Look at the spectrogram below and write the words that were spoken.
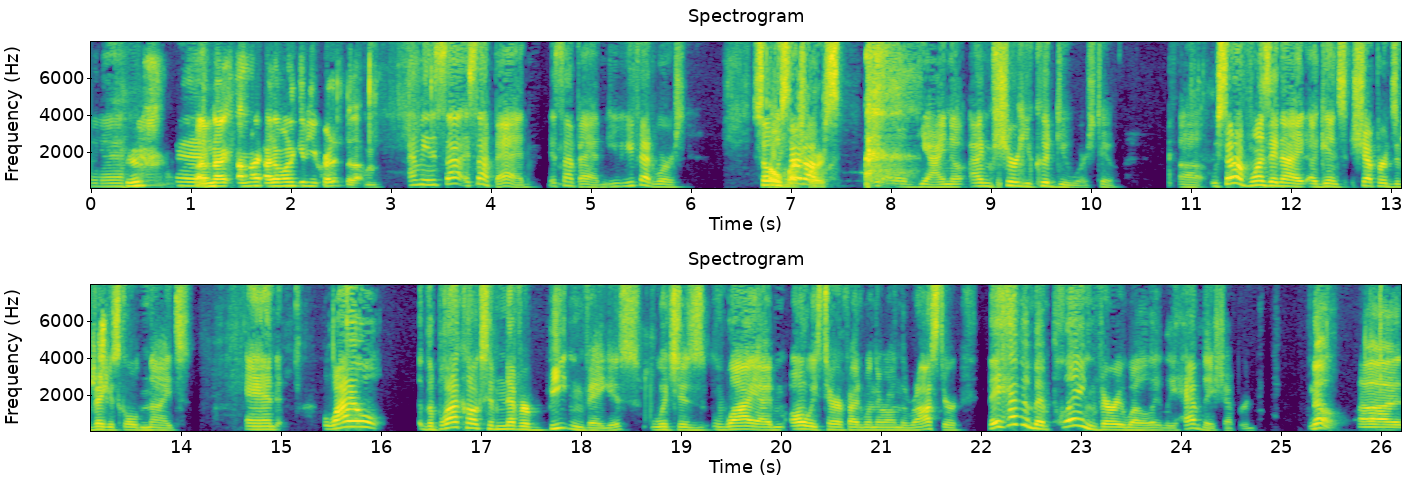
eh, eh, I'm not. I'm not. I don't want to give you credit for that one. I mean, it's not, it's not bad. It's not bad. You, you've had worse. So Oh, we start much off. worse. Yeah, I know. I'm sure you could do worse too. Uh, we start off Wednesday night against Shepard's of Vegas Golden Knights, and while the Blackhawks have never beaten Vegas, which is why I'm always terrified when they're on the roster, they haven't been playing very well lately, have they, Shepard? No, uh,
